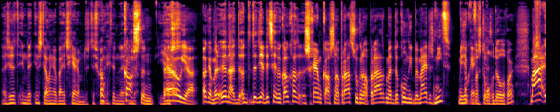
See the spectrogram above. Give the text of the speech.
eh, zit het in de instellingen bij het scherm. Dus het is gewoon Oh, echt in de... in de- Kasten. Juist. Oh ja. Oké, maar eh, nou, ja, dit heb ik ook gehad. Schermkast en apparaat, zoeken een apparaat. Maar dat kon die bij mij dus niet. Misschien was ik te ongeduldig hoor. Maar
